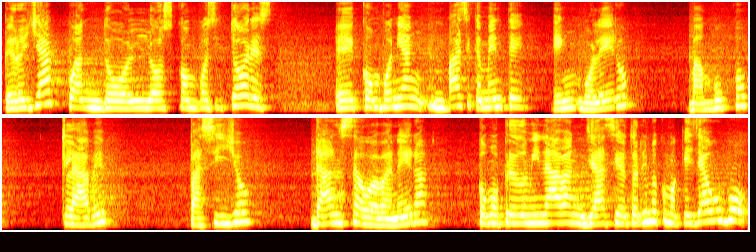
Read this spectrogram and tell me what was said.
Pero ya cuando los compositores eh, componían básicamente en bolero, bambuco, clave, pasillo, danza o habanera, como predominaban ya ciertos ritmos, como que ya hubo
